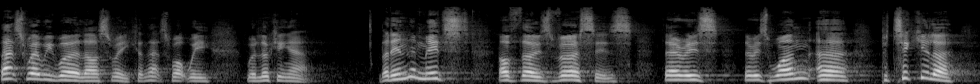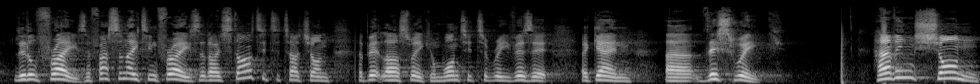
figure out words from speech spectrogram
that's where we were last week, and that's what we were looking at. But in the midst of those verses, there is, there is one uh, particular little phrase, a fascinating phrase that I started to touch on a bit last week and wanted to revisit again uh, this week. Having shone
